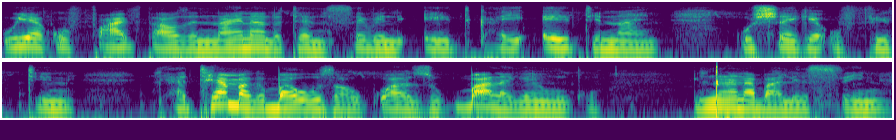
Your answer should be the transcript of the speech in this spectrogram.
uya ku-five thousand nine hundred and seventy-eight kayi-eighty-nine kushiyeke u-fifteen. Ndiyathemba ke uba uzawukwazi ukubala ke ngoku inqanaba lesine.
